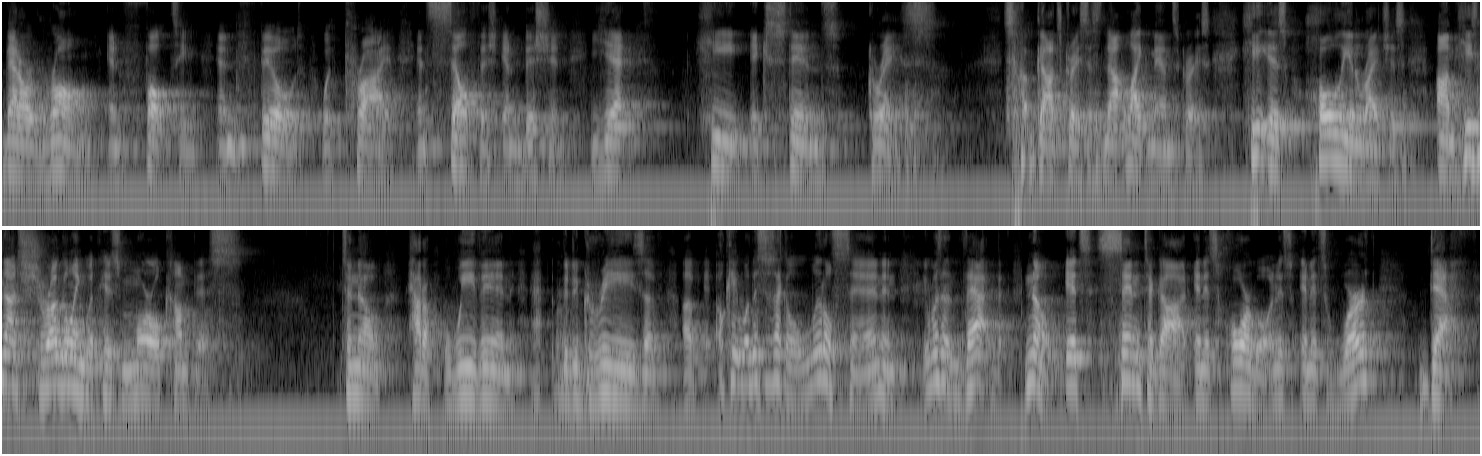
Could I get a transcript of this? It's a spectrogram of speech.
that are wrong and faulty and filled with pride and selfish ambition, yet He extends grace. So God's grace is not like man's grace. He is holy and righteous. Um, he's not struggling with his moral compass to know how to weave in the degrees of, of okay, well, this is like a little sin, and it wasn't that. No, it's sin to God, and it's horrible, and it's, and it's worth death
